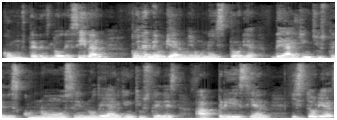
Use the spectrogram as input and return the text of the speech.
como ustedes lo decidan, pueden enviarme una historia de alguien que ustedes conocen o de alguien que ustedes aprecian, historias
